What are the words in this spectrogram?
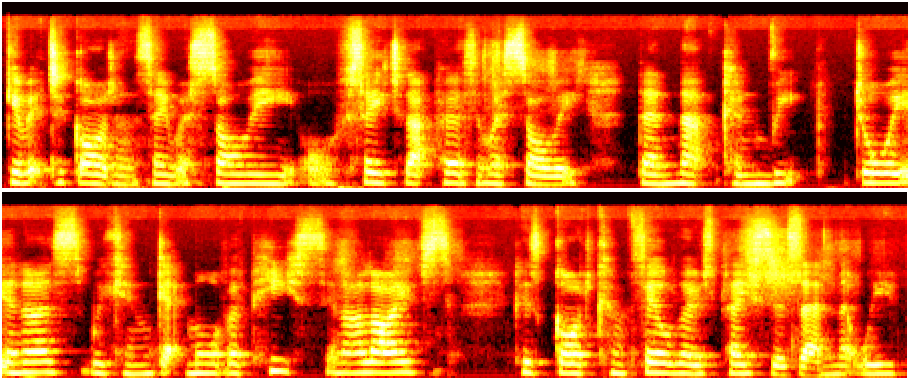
give it to God and say we're sorry or say to that person we're sorry, then that can reap joy in us. We can get more of a peace in our lives because God can fill those places then that we've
